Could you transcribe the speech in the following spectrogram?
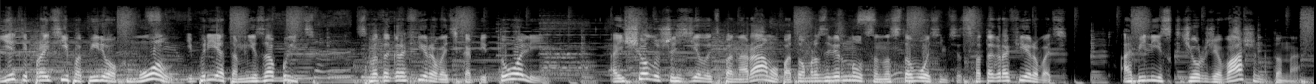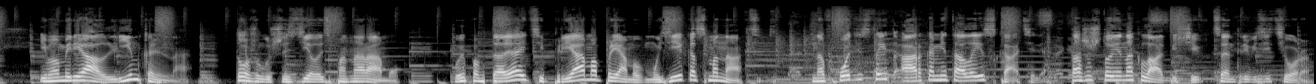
если пройти поперек мол и при этом не забыть сфотографировать Капитолий, а еще лучше сделать панораму, потом развернуться на 180, сфотографировать обелиск Джорджа Вашингтона и мемориал Линкольна, тоже лучше сделать панораму, вы попадаете прямо-прямо в музей космонавтики. На входе стоит арка металлоискателя, та же, что и на кладбище в центре визитера.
